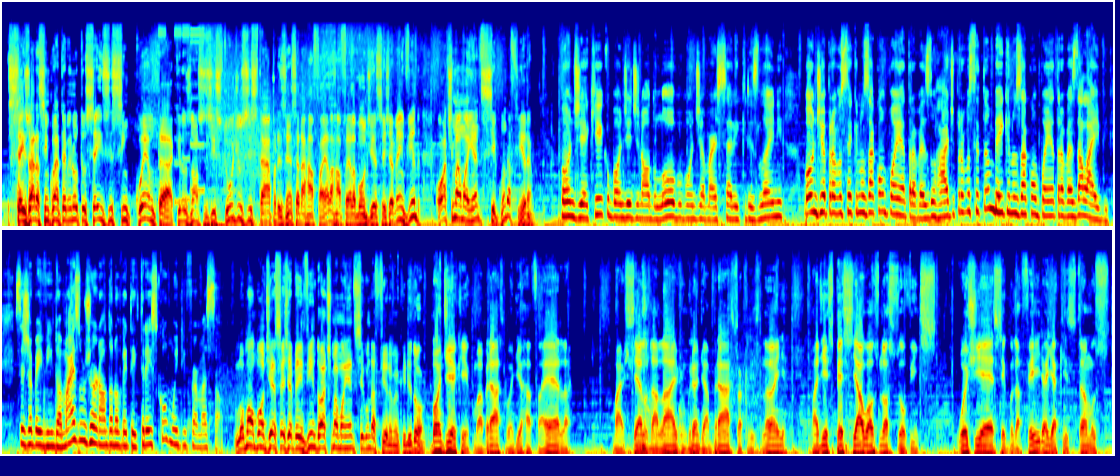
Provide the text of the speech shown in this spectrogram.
6 horas 50 minutos, 6 e 50 Aqui nos nossos estúdios está a presença da Rafaela. Rafaela, bom dia, seja bem-vindo. Ótima manhã de segunda-feira. Bom dia, Kiko. Bom dia, Edinaldo Lobo. Bom dia, Marcelo e Crislane. Bom dia para você que nos acompanha através do rádio e para você também que nos acompanha através da live. Seja bem-vindo a mais um Jornal da 93 com muita informação. Lobão, bom dia, seja bem-vindo. Ótima manhã de segunda-feira, meu querido. Bom dia, Kiko. Um abraço. Bom dia, Rafaela. Marcelo da Live, um grande abraço, a Crislane, mas em especial aos nossos ouvintes. Hoje é segunda-feira e aqui estamos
